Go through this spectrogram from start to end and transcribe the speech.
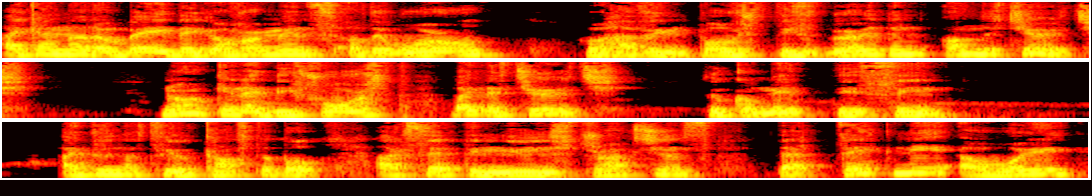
I cannot obey the governments of the world who have imposed this burden on the church, nor can I be forced by the church to commit this sin. I do not feel comfortable accepting new instructions that take me away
